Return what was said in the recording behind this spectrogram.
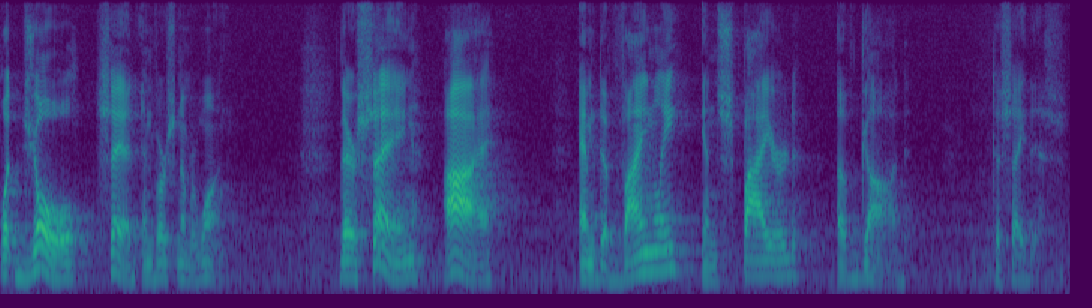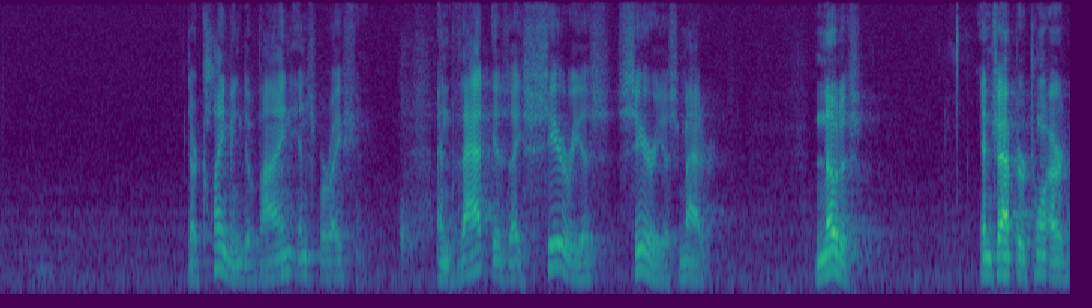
what Joel said in verse number one. They're saying, I am divinely inspired of God to say this. They're claiming divine inspiration. And that is a serious, serious matter. Notice in chapter 20, or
